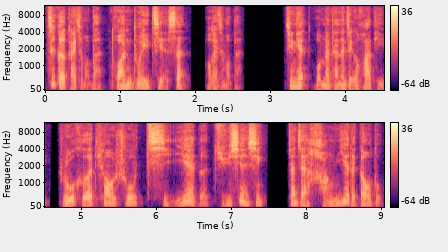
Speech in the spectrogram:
这个该怎么办？团队解散，我该怎么办？今天我们来谈谈这个话题：如何跳出企业的局限性，站在行业的高度，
